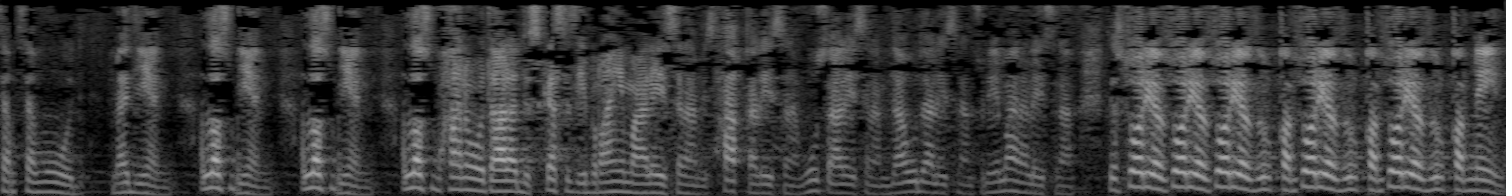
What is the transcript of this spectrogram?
Thamud, Madian. Allah subhanahu Allah subhanahu Allah subhanahu wa ta'ala discusses Ibrahim alayhi salam, Ishaq alayhi salam, Musa alayhi salam, Dawood alayhi salam, Sulaiman alayhi salam. The story of story of story of Zulqarnain, story of Zulqarnain, story of Zulqarnain,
